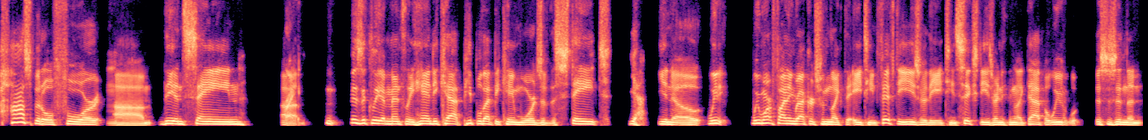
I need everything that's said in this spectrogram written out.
hospital for mm. um, the insane, uh, right. physically and mentally handicapped people that became wards of the state. Yeah. You know, we we weren't finding records from like the 1850s or the 1860s or anything like that, but we this is in the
